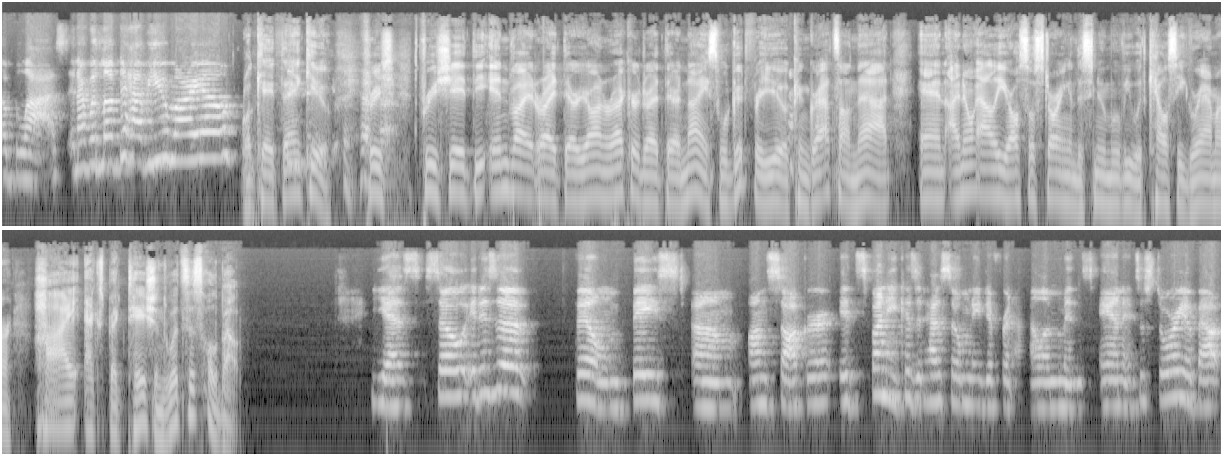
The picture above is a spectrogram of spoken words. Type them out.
a blast. And I would love to have you, Mario. Okay, thank you. Appreciate, appreciate the invite right there. You're on record right there. Nice. Well, good for you. Congrats on that. And I know, Ally, you're also starring in this new movie with Kelsey Grammer, High Expectations. What's this all about? Yes. So it is a film based um, on soccer. It's funny because it has so many different elements, and it's a story about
